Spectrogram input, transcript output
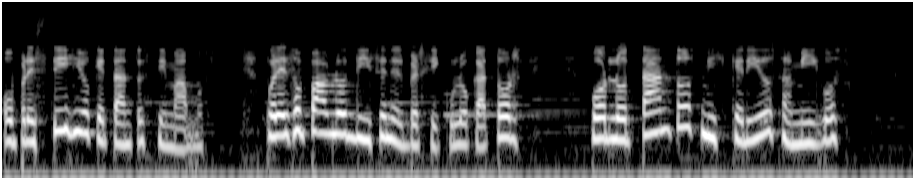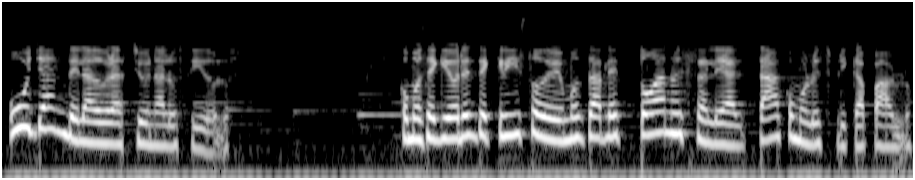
o prestigio que tanto estimamos. Por eso Pablo dice en el versículo 14, por lo tanto, mis queridos amigos, huyan de la adoración a los ídolos. Como seguidores de Cristo debemos darle toda nuestra lealtad como lo explica Pablo.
